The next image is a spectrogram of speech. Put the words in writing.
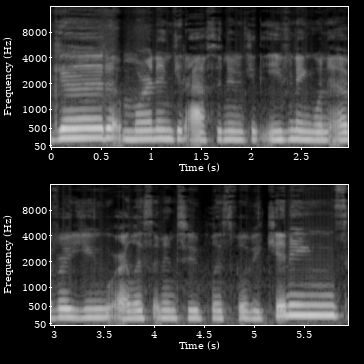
Good morning, good afternoon, good evening, whenever you are listening to Blissful Beginnings.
